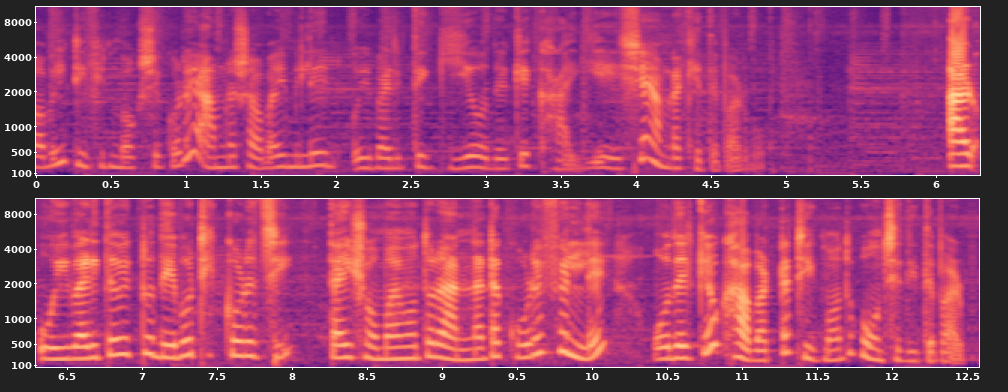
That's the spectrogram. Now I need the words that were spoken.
তবেই টিফিন বক্সে করে আমরা সবাই মিলে ওই বাড়িতে গিয়ে ওদেরকে খাইয়ে এসে আমরা খেতে পারব। আর ওই বাড়িতেও একটু দেবো, ঠিক করেছি। তাই সময় মতো রান্নাটা করে ফেললে ওদেরকেও খাবারটা ঠিক মতো পৌঁছে দিতে পারব।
